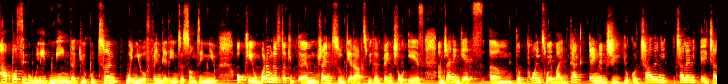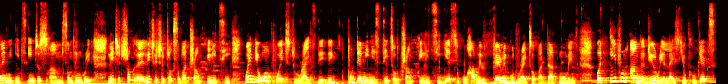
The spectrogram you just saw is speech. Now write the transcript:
how possible will it mean that you could turn when you're offended into something new? Okay, what I'm just talking, um, trying to get at with adventure is I'm trying to get um, the point whereby that energy you could challenge challenge uh, challenge it into um, something great. Literature uh, literature talks about tranquility. When they want poets to write, they, they put them in a state of tranquility. Yes, you could have a very good write up at that moment, but even anger, do you realize you could get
